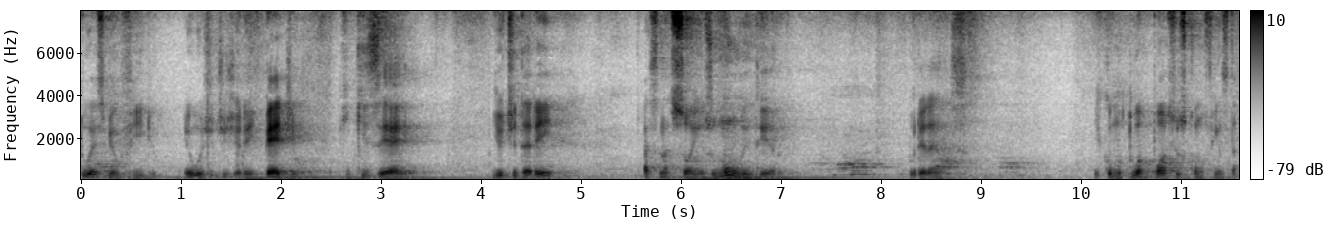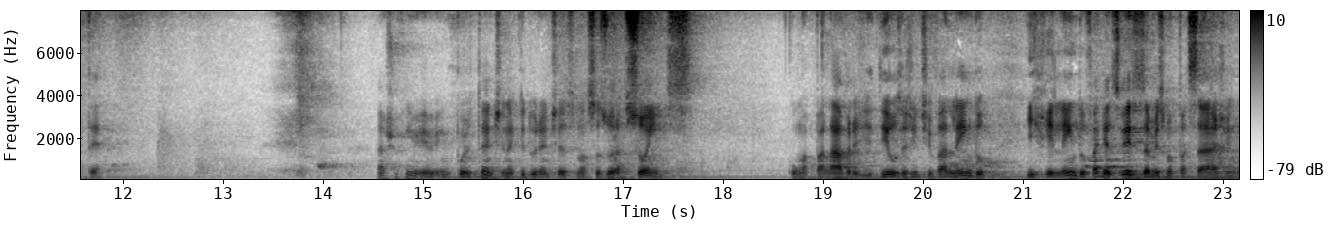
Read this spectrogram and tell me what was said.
Tu és meu filho, eu hoje te gerei. Pede o que quiser e eu te darei as nações, o mundo inteiro por herança, e como tua posse os confins da terra. Acho que é importante né, que durante as nossas orações, com a palavra de Deus, a gente vá lendo e relendo várias vezes a mesma passagem,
